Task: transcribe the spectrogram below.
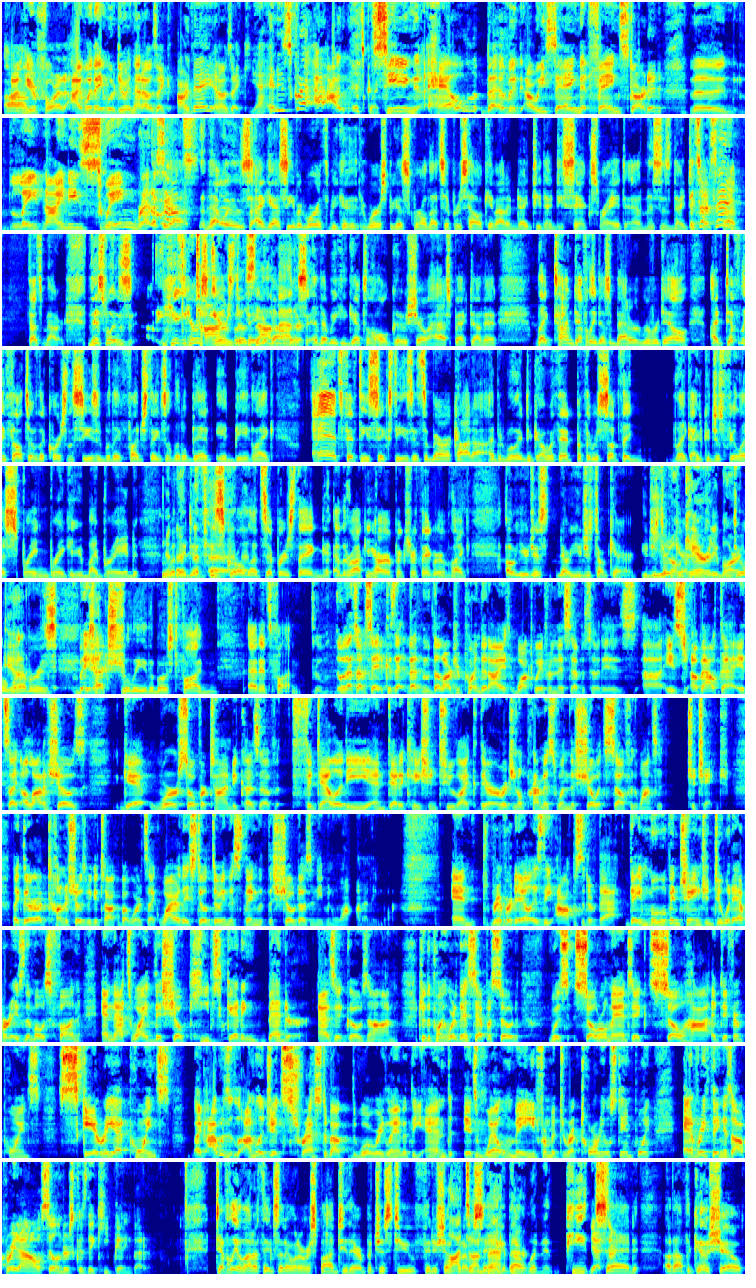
I'm here um, for it. I when they were doing that, I was like, "Are they?" And I was like, "Yeah." And it's great. I, I, It's great. Seeing hell. That are we saying that Fang started the late '90s swing oh, Yeah, renaissance? that was, I guess, even worse because worse because Squirrel Nut Zipper's Hell came out in 1996, right? And this is what I'm saying. 1955. Doesn't matter. This was here's Time here's the does thing not about matter. this, and then we can get to the whole ghost show aspect of it. Like time definitely doesn't matter at Riverdale. I've definitely felt over the course of the season when they fudge things a little bit in being like, eh, it's 50s, 60s, it's Americana. I've been willing to go with it, but there was something like I could just feel a spring breaking in my brain when they did the Squirrel Nut Zippers thing and the Rocky Horror Picture thing, where I'm like, oh, you just no, you just don't care. You just You don't, don't care anymore, Doing yeah. whatever is But yeah. textually the most fun, and it's fun. Well, that's what I'm saying because that, that, the larger point that I walked away from this episode is uh, is about that. It's like a lot of shows get worse over time because of fidelity and dedication to like their original premise when the show itself wants it to change. Like there are a ton of shows we could talk about where it's like, why are they still doing this thing that the show doesn't even want anymore? And Riverdale is the opposite of that. They move and change and do whatever is the most fun. And that's why this show keeps getting better as it goes on to the point where this episode was so romantic, so hot at different points, scary at points. Like I was, I'm legit stressed about where we land at the end. It's mm-hmm. well made from a directorial standpoint. Everything is operating on all cylinders because they keep getting better. Definitely a lot of things that I want to respond to there, but just to finish up Lots what I was saying about there. what Pete Yes, sir. said about the ghost show.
